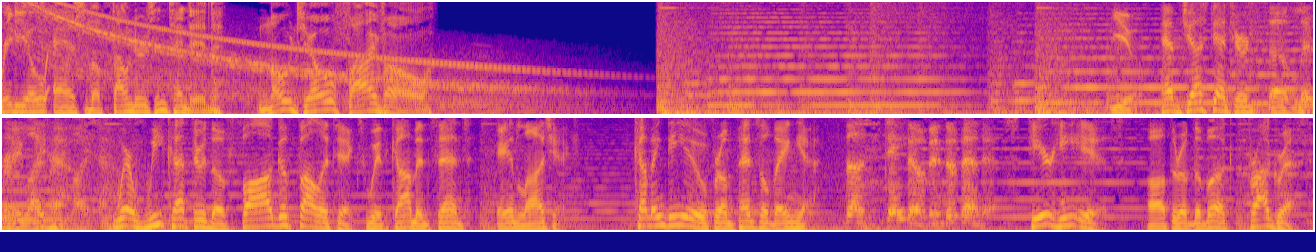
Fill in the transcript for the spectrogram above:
Radio as the founders intended. Mojo oh. 50. You have just entered the Liberty Lighthouse, where we cut through the fog of politics with common sense and logic. Coming to you from Pennsylvania, the state of independence. Here he is, author of the book Progress,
